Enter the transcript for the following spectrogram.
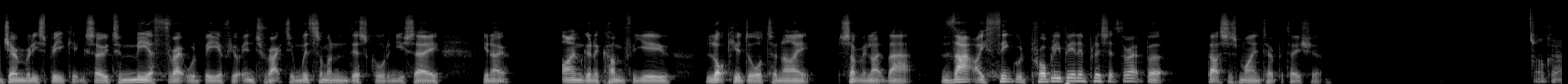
generally speaking. So to me, a threat would be if you're interacting with someone in Discord and you say, you know, I'm going to come for you, lock your door tonight, something like that. That I think would probably be an implicit threat, but that's just my interpretation. okay.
